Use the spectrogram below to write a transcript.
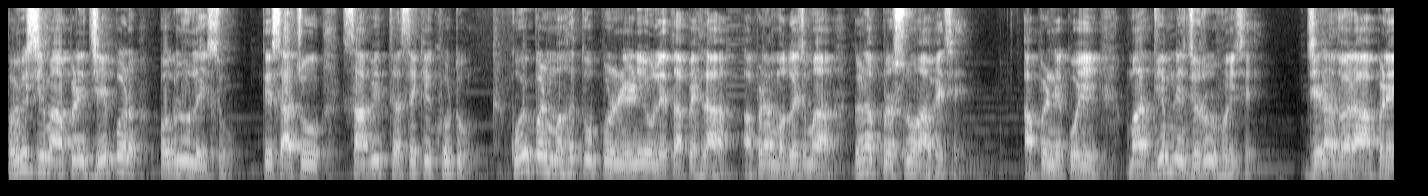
ભવિષ્યમાં આપણે જે પણ પગલું લઈશું તે સાચું સાબિત થશે કે ખોટું? કોઈ પણ મહત્વપૂર્ણ નિર્ણયો લેતા પહેલાં આપણા મગજમાં ઘણા પ્રશ્નો આવે છે. આપણને કોઈ માધ્યમની જરૂર હોય છે. જેના દ્વારા આપણે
